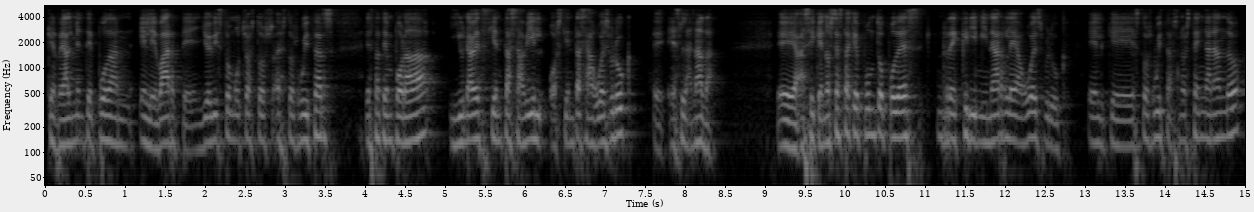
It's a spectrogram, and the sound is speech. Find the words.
que realmente puedan elevarte. Yo he visto mucho a estos, Wizards esta temporada y una vez sientas a Bill o sientas a Westbrook, eh, es la nada. Eh, así que no sé hasta qué punto puedes recriminarle a Westbrook el que estos Wizards no estén ganando,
